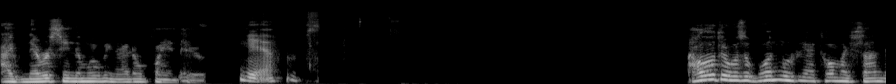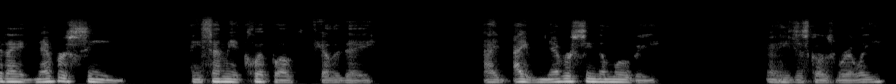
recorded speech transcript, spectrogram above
I've never seen the movie, and I don't plan to. Yeah, Although there was a one movie I told my son that I had never seen, and he sent me a clip of the other day. I I've never seen the movie, and he just goes, "Really?"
